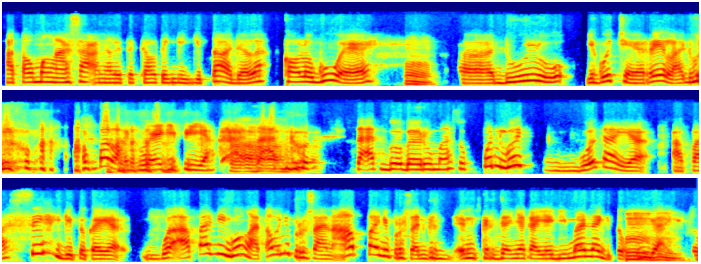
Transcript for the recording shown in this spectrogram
atau mengasah analytical thinking kita adalah kalau gue Hmm. eh, dulu ya gue cere lah dulu. Apalah gue gitu ya. Saat gue saat gue baru masuk pun gue gue kayak apa sih? gitu. Kayak gue apa nih? Gue nggak tahu ini perusahaan apa ini perusahaan kerja, kerjanya kayak gimana? gitu. Hmm. enggak gitu.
